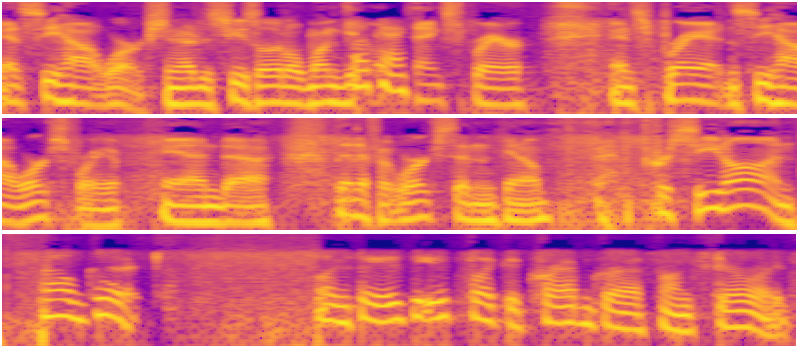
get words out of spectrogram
and see how it works. You know, just use a little one gallon Okay. tank sprayer and spray it and see how it works for you. And uh, then if it works, then you know, proceed on. Oh, good. Like I say, it's, it's like a crabgrass on steroids.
